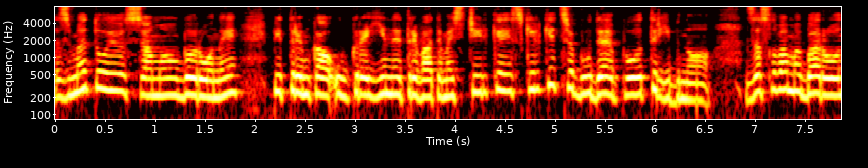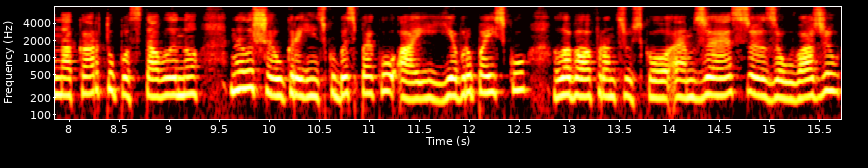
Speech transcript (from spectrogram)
з метою самооборони. Підтримка України триватиме стільки, скільки це буде потрібно. За словами Баро, на карту поставлено не лише українську безпеку, а й європейську. Глава французького МЗС зауважив,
